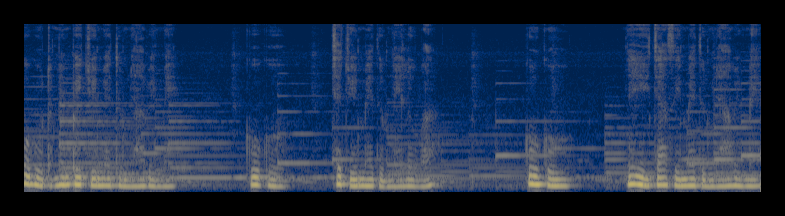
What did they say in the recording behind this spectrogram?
ကိုကိုတမင်ပိတ်ကျွေးမဲ့သူများပေမဲ့ကိုကိုချက်ကျွေးမဲ့သူနေလို့ပါကိုကိုမျက်ရည်ကျစေမဲ့သူများပေမဲ့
